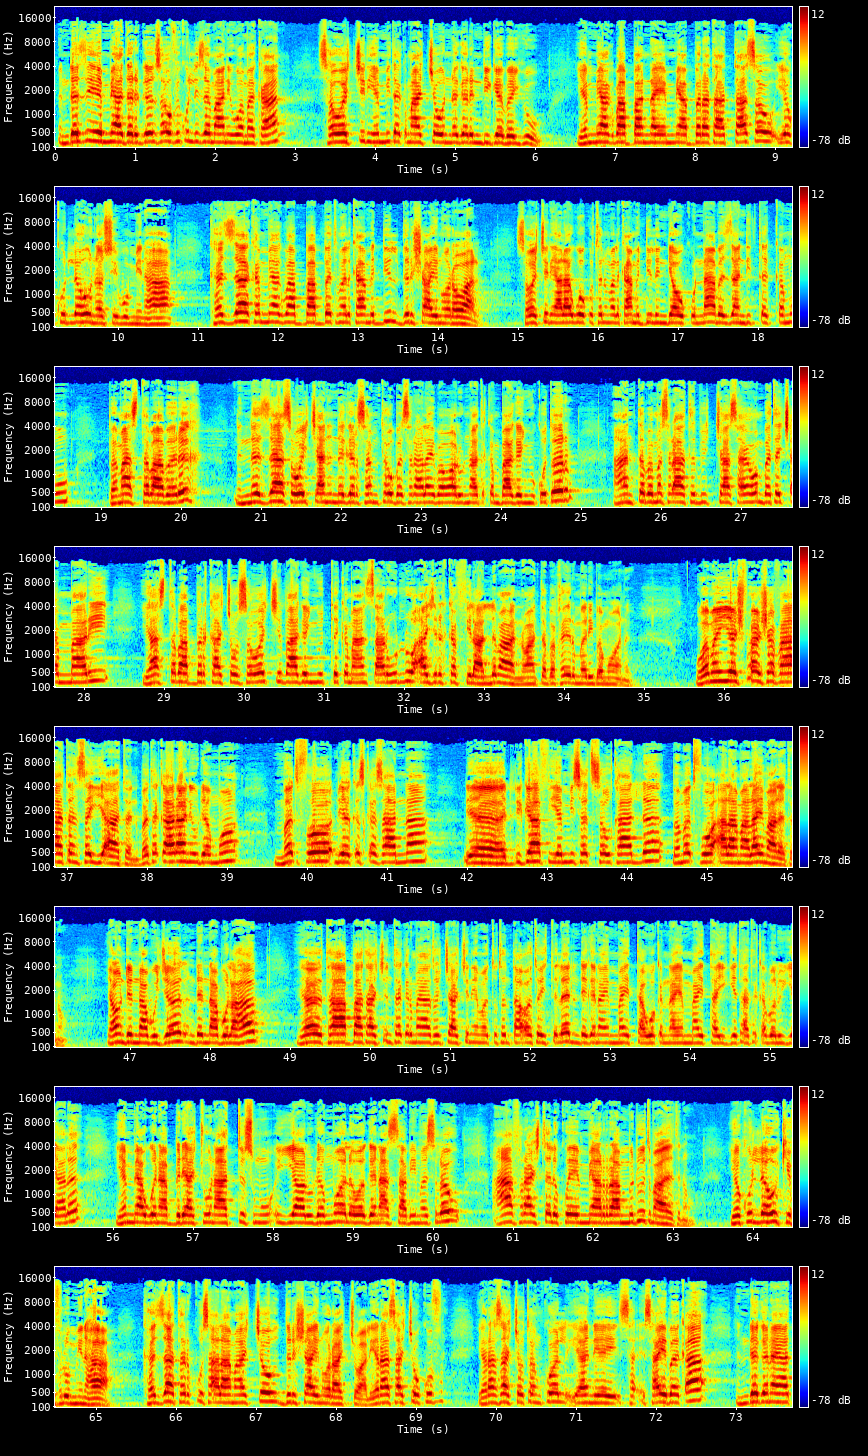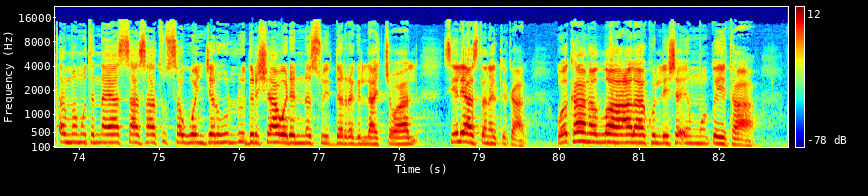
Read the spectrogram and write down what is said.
እንደዚህ የሚያደርግ ሰው ፊኩል ዘማኒ ወመካን ሰዎችን የሚጠቅማቸውን ነገር እንዲገበዩ የሚያግባባና የሚያበረታታ ሰው የኩለሁ ነሲቡ ሚንሃ ከዛ ከሚያግባባበት መልካም እድል ድርሻ ይኖረዋል። ሰዎችን ያላወቁትን መልካም እድል እንዲያውቁና በዛ እንዲጠቀሙ በማስተባበርህ እነዛ ሰዎች ያንን ነገር ሰምተው በስራ ላይ ባዋሉና ጥቅም ባገኙ ቁጥር አንተ በመስራት ብቻ ሳይሆን በተጨማሪ ያስተባበርካቸው ሰዎች ባገኙት ጥቅም አንጻር ሁሉ አጅርህ ከፍ ይላል ማለት ነው። አንተ በኸይር መሪ በመሆንህ። ወመን የሽፋ ሸፋአተን ሰይአተን። በተቃራኒው ደግሞ መጥፎ የቅስቀሳና ድጋፍ የሚሰጥ ሰው ካለ በመጥፎ አላማ ላይ ማለት ነው። ያው እንደና አቡጀህል እንደና አቡላሀብ ተአባታችን ተቅድመ አያቶቻችን የመጡትን ጣዖቶች ጥለን እንደገና የማይታወቅና የማይታይ ጌታ ተቀበሉ እያለ የሚያወናብዳችሁን አትስሙ እያሉ ደግሞ ለወገን አሳቢ መስለው አፍራሽ ተልኮ የሚያራምዱት ማለት ነው። የኩለሁ ኪፍሉ ሚንሃ። ከዛ ተርኩስ አላማቸው ድርሻ ይኖራቸዋል። የራሳቸው ኩፍር የራሳቸው ተንኮል ሳይበቃ እንደገና ያጠመሙትና ያሳሳቱት ሰው ወንጀል ሁሉ ድርሻ ወደ እነሱ ይደረግላቸዋል ሲል ያስጠነቅቃል። ወካነ አላህ አላ ኩል ሸይን ሙቂታ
